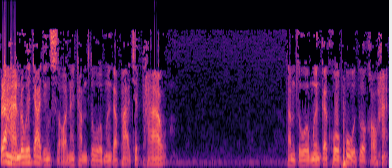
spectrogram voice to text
พระหารพระพุทธเจ้าจึงสอนให้ทำตัวเหมือนกับผ้าเช็ดเท้าทำตัวเหมือนกับโคผู้ตัวเขาหัก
